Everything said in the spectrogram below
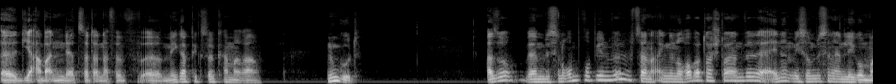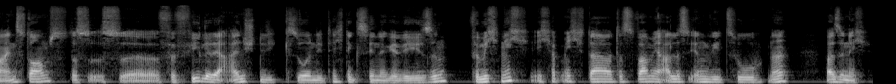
äh, die arbeiten derzeit an der 5 äh. Nun gut, also, wer ein bisschen rumprobieren will, seinen eigenen Roboter steuern will, erinnert mich so ein bisschen an Lego Mindstorms. Das ist äh, für viele der Einstieg so in die Technikszene gewesen. Für mich nicht. Ich habe mich da, das war mir alles irgendwie zu, ne? Weiß ich nicht.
